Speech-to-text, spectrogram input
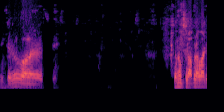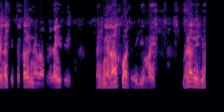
નીચે જો વાળે છે. તો આપણે વાટી નાખી છે કરીને આપણે જઈએ છીએ નાખવા તો વિડીયોમાં બનાવી રહીજો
